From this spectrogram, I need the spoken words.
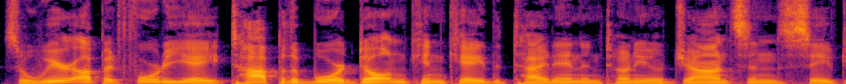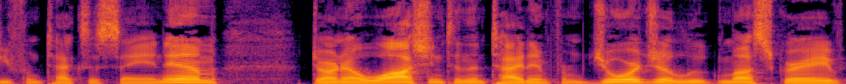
So we're up at 48. Top of the board, Dalton Kincaid, the tight end, Antonio Johnson, safety from Texas A&M, Darnell Washington, the tight end from Georgia, Luke Musgrave,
